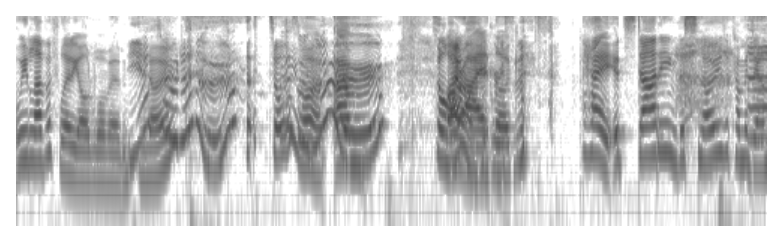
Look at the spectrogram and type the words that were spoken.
we love a flirty old woman. you know, do. it's all we want. Um, it's all I alright, want for look. Hey, it's starting. The snows are coming down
